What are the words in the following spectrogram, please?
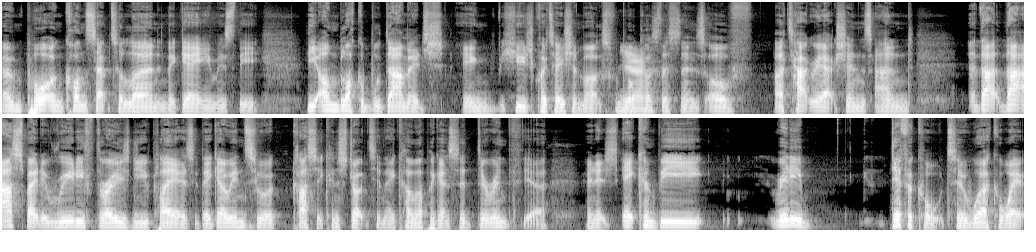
a important concept to learn in the game is the the unblockable damage in huge quotation marks for Yeah. podcast listeners of attack reactions and that that aspect it really throws new players. If they go into a classic construct and they come up against a Dorinthia and it's it can be really difficult to work away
